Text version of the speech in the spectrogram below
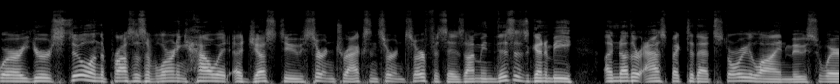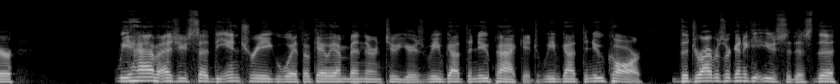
where you're still in the process of learning how it adjusts to certain tracks and certain surfaces. I mean, this is going to be another aspect to that storyline, Moose, where we have, as you said, the intrigue with okay, we haven't been there in two years. We've got the new package. We've got the new car. The drivers are going to get used to this. The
